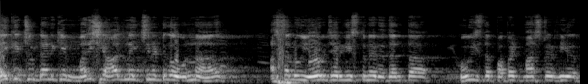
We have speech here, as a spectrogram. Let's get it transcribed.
పైకి చూడడానికి మనిషి ఆజ్ఞ ఇచ్చినట్టుగా ఉన్నా అసలు ఎవరు జరిగిస్తున్నారు ఇదంతా? Who is the puppet master here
